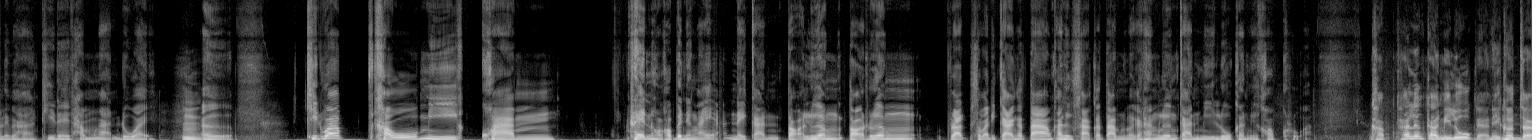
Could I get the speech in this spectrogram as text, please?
เลยไหมคะที่ได้ทำงานด้วยอืมเออ คิดว่าเขามีความเทรนด์ของเขาเป็นยังไงอะในการต่อเรื่องต่อเรื่องรัฐสวัสดิการก็ตามการศึกษาก็ตามหรือแม้กระทั่งเรื่องการมีลูกการมีครอบครัว ครับ ถ้าเรื่องการมีลูกเนี่ยอันนี้ก็จะ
